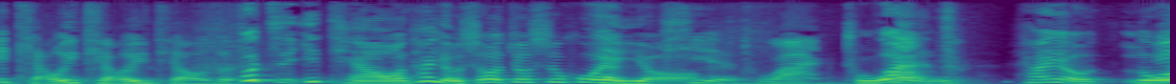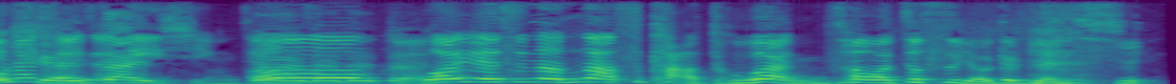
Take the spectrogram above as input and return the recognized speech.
一条一条一条的，不止一条，它有时候就是会有图案图案。它有螺旋在地形，对对对对，我还以为是那个纳斯卡图案，你知道吗？就是有一个人形。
